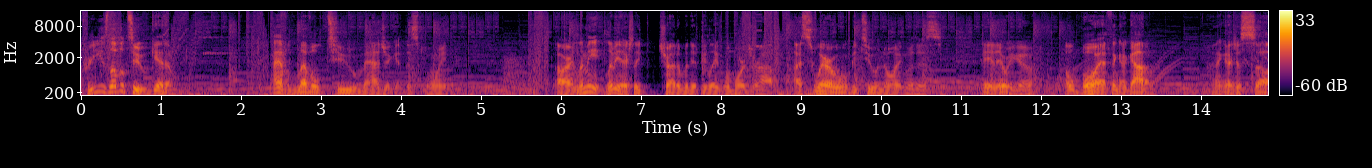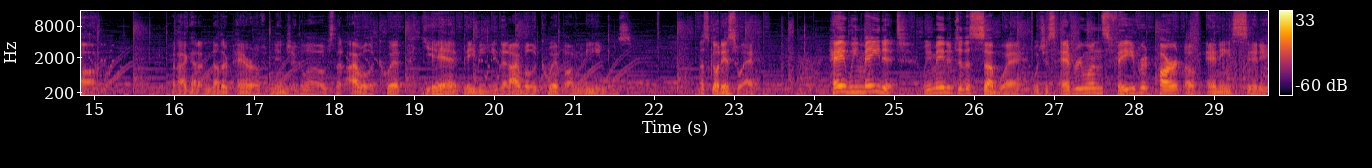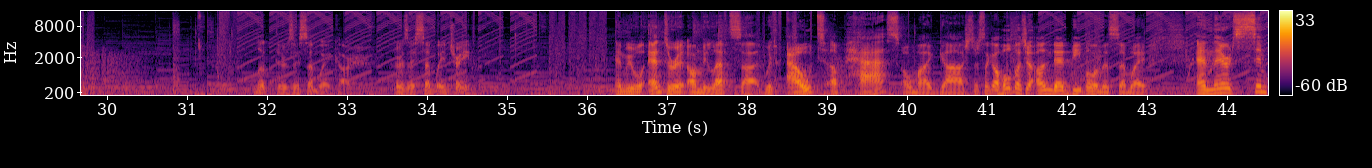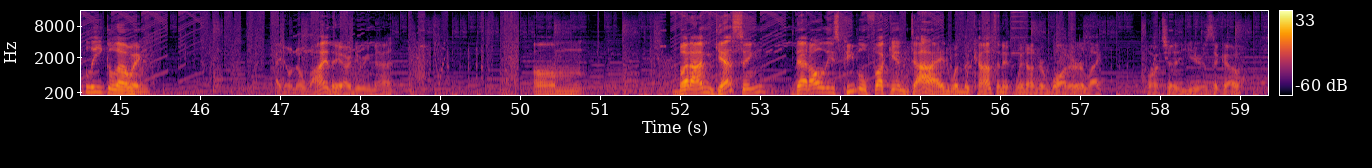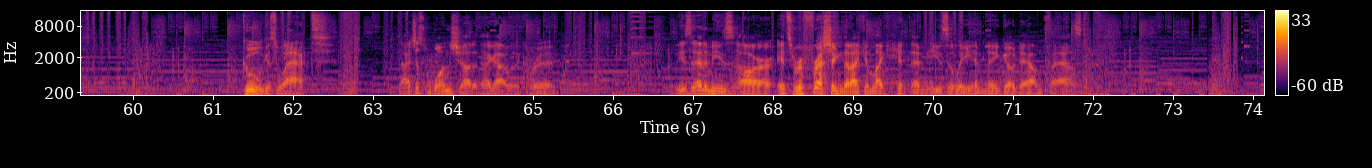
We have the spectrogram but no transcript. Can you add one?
Freeze level 2, get him. I have level 2 magic at this point. Alright, let me let me actually try to manipulate one more drop. I swear I won't be too annoying with this. Hey, there we go. Oh boy, I think I got him. I think I just saw. But I got another pair of ninja gloves that I will equip. Yeah, baby, that I will equip on memes. Let's go this way. Hey, we made it! We made it to the subway, which is everyone's favorite part of any city. Look, there's a subway car. There's a subway train and we will enter it on the left side without a pass. Oh my gosh, there's like a whole bunch of undead people in this subway, and they're simply glowing. I don't know why they are doing that. Um, but I'm guessing that all these people fucking died when the continent went underwater like a bunch of years ago. Ghoul gets whacked. I just one-shotted that guy with a crit. These enemies are... It's refreshing that I can, like, hit them easily and they go down fast.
